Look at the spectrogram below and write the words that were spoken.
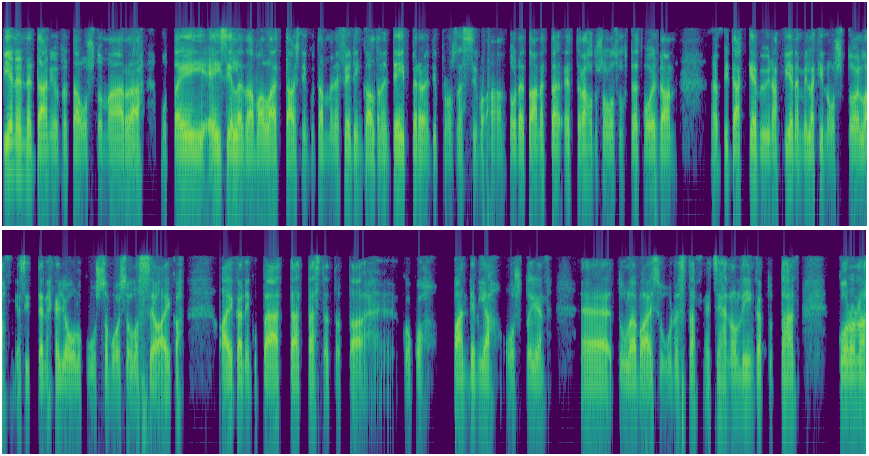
pienennetään jo tätä ostomäärää, mutta ei, ei sillä tavalla, että olisi niin kuin tämmöinen Fedin kaltainen teipperöintiprosessi, vaan todetaan, että, että rahoitusolosuhteet voidaan pitää kevyinä pienemmilläkin ostoilla ja sitten ehkä joulukuussa voisi olla se aika, aika niin kuin päättää tästä tota, koko pandemiaostojen tulevaisuudesta. Et sehän on linkattu tähän korona,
